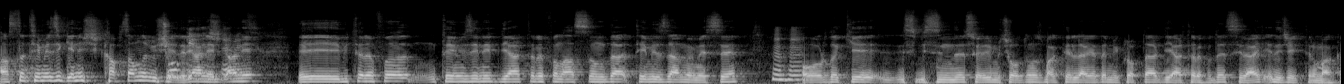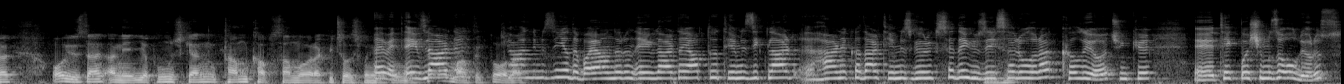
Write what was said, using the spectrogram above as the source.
Aslında temizlik geniş kapsamlı bir şeydir. geniş, yani evet. hani bir tarafı temizlenip diğer tarafın aslında temizlenmemesi, oradaki sizin de söylemiş olduğunuz bakteriler ya da mikroplar diğer tarafı da sirayet edecektir muhakkak. O yüzden hani yapılmışken tam kapsamlı olarak bir çalışmanın Evet yapılması evlerde olan. kendimizin ya da bayanların evlerde yaptığı temizlikler e, her ne kadar temiz görükse de yüzeysel olarak kalıyor. Çünkü e, tek başımıza oluyoruz.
